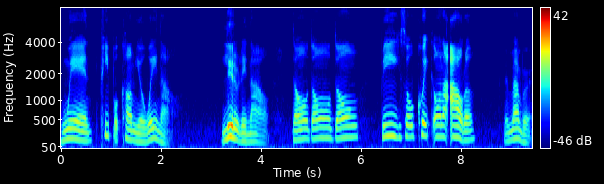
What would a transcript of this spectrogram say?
when people come your way now. Literally now. Don't don't don't be so quick on the outer. Remember,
